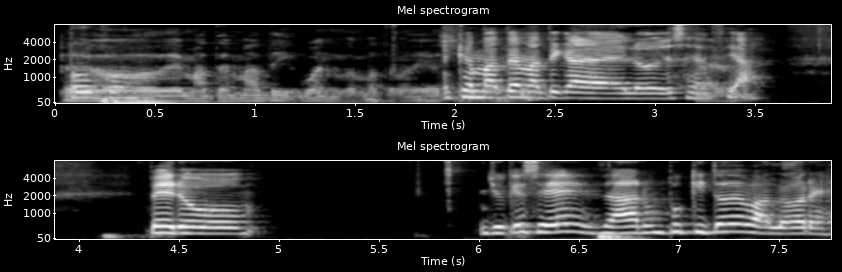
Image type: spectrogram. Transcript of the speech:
Pero Poco. de matemáticas, bueno, de matemáticas. Es que matemática es lo esencial. Pero, yo qué sé, dar un poquito de valores.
